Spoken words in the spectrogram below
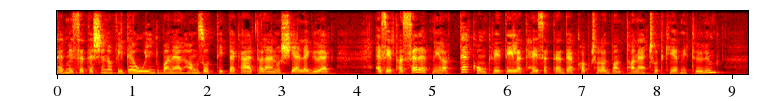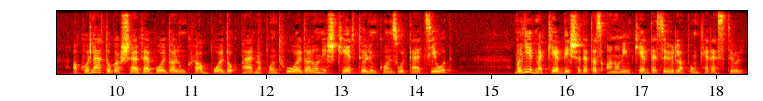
Természetesen a videóinkban elhangzott tippek általános jellegűek, ezért ha szeretnél a te konkrét élethelyzeteddel kapcsolatban tanácsot kérni tőlünk, akkor látogass el weboldalunkra a boldogpárna.hu oldalon, és kér tőlünk konzultációt, vagy írd meg kérdésedet az anonim kérdezőrlapon keresztül.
